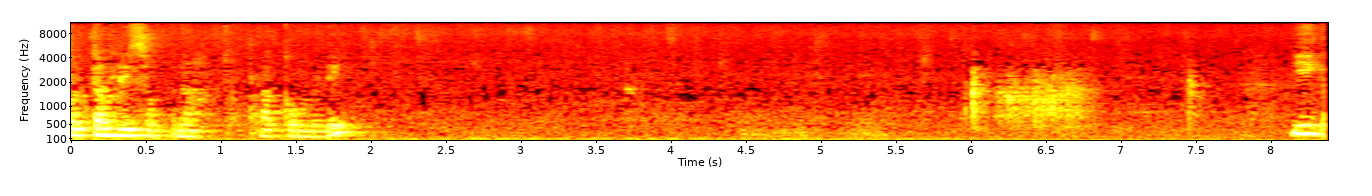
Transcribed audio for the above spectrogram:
ಕೊತ್ತಂಬರಿ ಸೊಪ್ಪನ್ನ ಹಾಕೊಂಬಿಡಿ. ಈಗ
